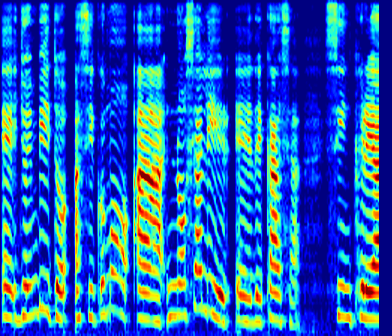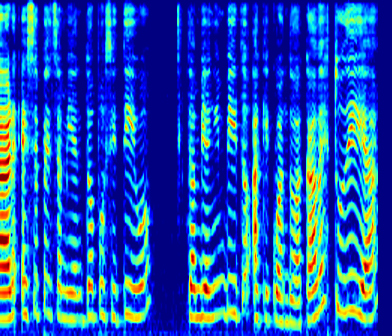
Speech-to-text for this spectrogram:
eh, yo invito, así como a no salir eh, de casa sin crear ese pensamiento positivo, también invito a que cuando acabes tu día,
